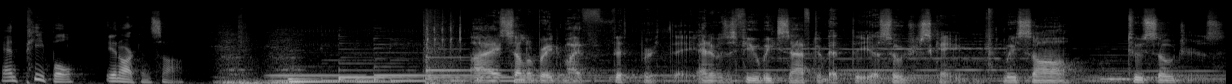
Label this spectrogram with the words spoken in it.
and people in Arkansas. I celebrated my fifth birthday, and it was a few weeks after that the uh, soldiers came. We saw two soldiers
